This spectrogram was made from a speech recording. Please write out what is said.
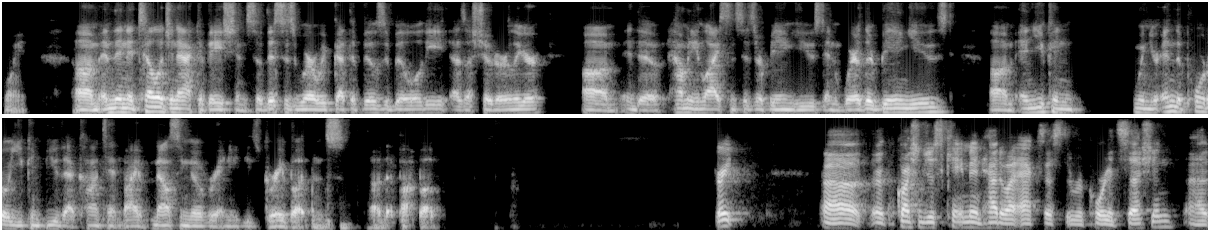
point. Um, and then intelligent activation. So this is where we've got the visibility, as I showed earlier, um, into how many licenses are being used and where they're being used. Um, and you can, when you're in the portal, you can view that content by mousing over any of these gray buttons uh, that pop up. Great. Uh, a question just came in. How do I access the recorded session? Uh,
